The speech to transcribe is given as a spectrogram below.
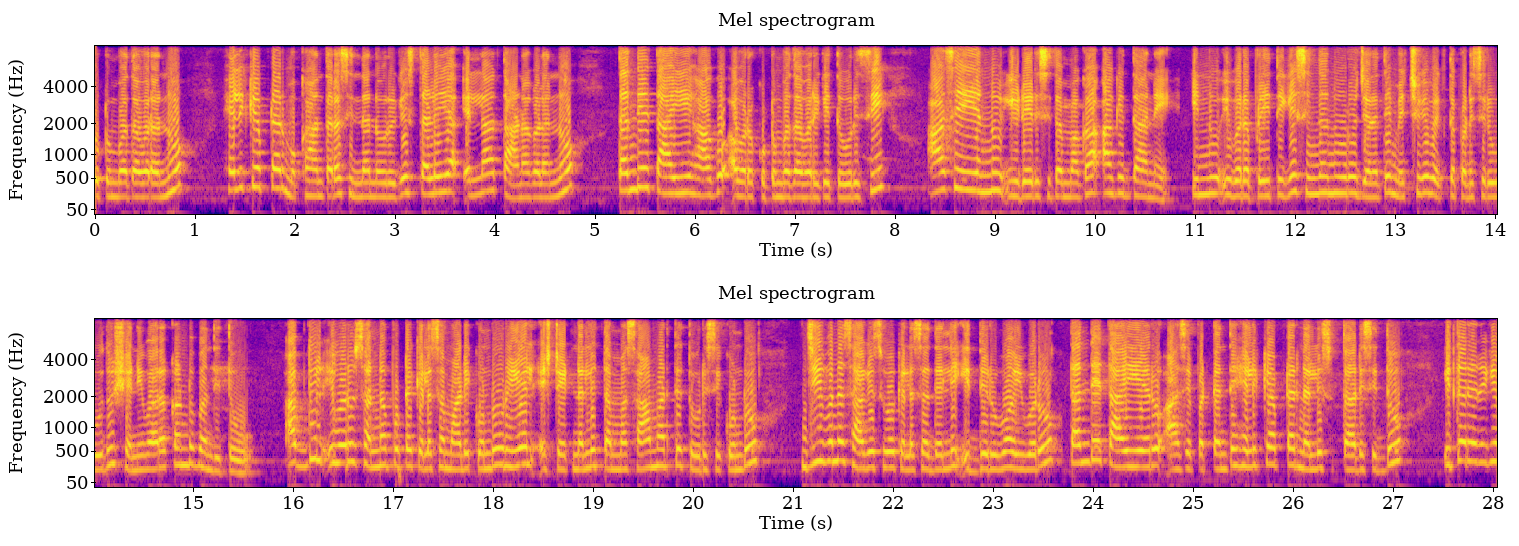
ಕುಟುಂಬದವರನ್ನು ಹೆಲಿಕಾಪ್ಟರ್ ಮುಖಾಂತರ ಸಿಂಧನೂರಿಗೆ ಸ್ಥಳೀಯ ಎಲ್ಲಾ ತಾಣಗಳನ್ನು ತಂದೆ ತಾಯಿ ಹಾಗೂ ಅವರ ಕುಟುಂಬದವರಿಗೆ ತೋರಿಸಿ ಆಸೆಯನ್ನು ಈಡೇರಿಸಿದ ಮಗ ಆಗಿದ್ದಾನೆ. ಇನ್ನು ಇವರ ಪ್ರೀತಿಗೆ ಸಿಂಧನೂರು ಜನತೆ ಮೆಚ್ಚುಗೆ ವ್ಯಕ್ತಪಡಿಸಿರುವುದು ಶನಿವಾರ ಕಂಡುಬಂದಿತು. ಅಬ್ದುಲ್ ಇವರು ಸಣ್ಣ ಪುಟ್ಟ ಕೆಲಸ ಮಾಡಿಕೊಂಡು ರಿಯಲ್ ಎಸ್ಟೇಟ್ನಲ್ಲಿ ತಮ್ಮ ಸಾಮರ್ಥ್ಯ ತೋರಿಸಿಕೊಂಡು ಜೀವನ ಸಾಗಿಸುವ ಕೆಲಸದಲ್ಲಿ ಇದ್ದಿರುವ ಇವರು ತಂದೆ ತಾಯಿಯರು ಆಸೆಪಟ್ಟಂತೆ ಹೆಲಿಕಾಪ್ಟರ್ನಲ್ಲಿ ಸುತ್ತಾಡಿಸಿದ್ದು ಇತರರಿಗೆ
